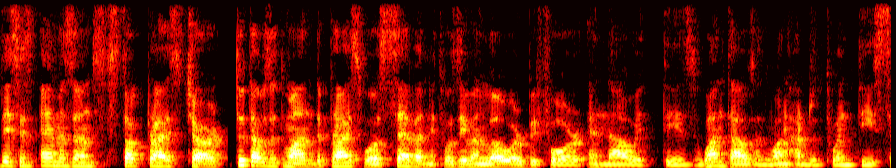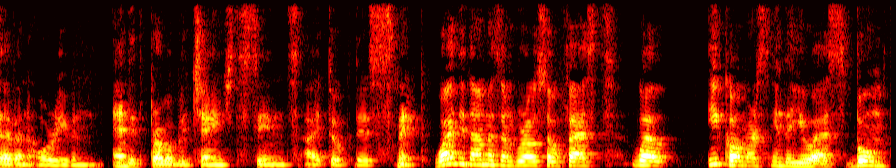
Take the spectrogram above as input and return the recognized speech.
this is Amazon's stock price chart. 2001 the price was 7, it was even lower before and now it is 1127 or even and it probably changed since I took this snip. Why did Amazon grow so fast? Well, E-commerce in the US boomed,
